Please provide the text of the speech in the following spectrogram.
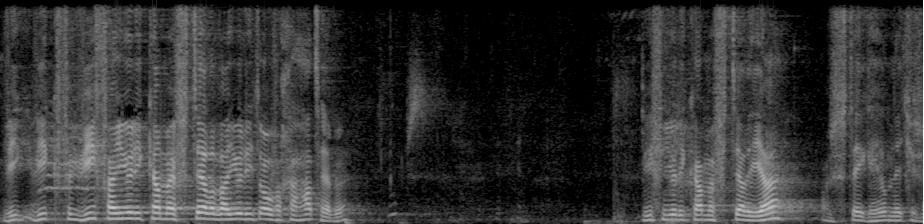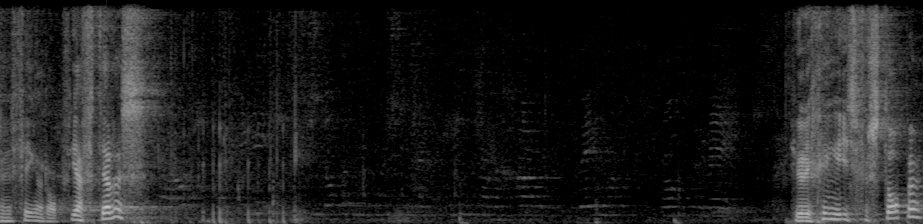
Wie, wie, wie van jullie kan mij vertellen waar jullie het over gehad hebben? Wie van jullie kan me vertellen, ja? Oh, ze steken heel netjes hun vinger op. Ja, vertel eens. Jullie gingen iets verstoppen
